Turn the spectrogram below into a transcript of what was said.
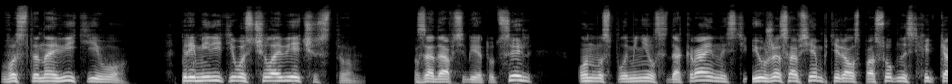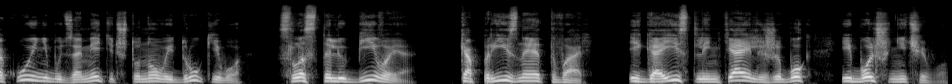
восстановить его, примирить его с человечеством. Задав себе эту цель, он воспламенился до крайности и уже совсем потерял способность хоть какую-нибудь заметить, что новый друг его — сластолюбивая, капризная тварь, эгоист, лентяй, лежебок и больше ничего.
